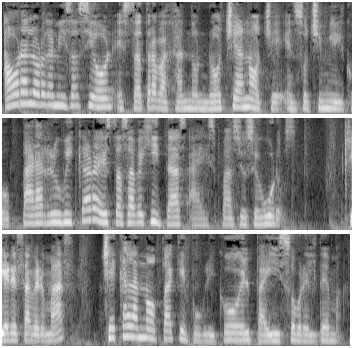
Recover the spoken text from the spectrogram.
Ahora la organización está trabajando noche a noche en Xochimilco para reubicar a estas abejitas a espacios seguros. ¿Quieres saber más? Checa la nota que publicó El País sobre el tema.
